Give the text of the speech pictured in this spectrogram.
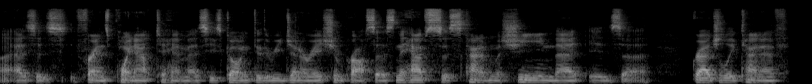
uh, as his friends point out to him as he's going through the regeneration process. And they have this kind of machine that is uh, gradually kind of,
